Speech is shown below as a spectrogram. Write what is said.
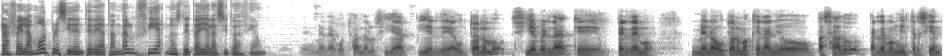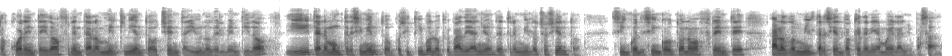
Rafael Amor, presidente de ATA Andalucía, nos detalla la situación mes de agosto Andalucía pierde autónomos. Si es verdad que perdemos menos autónomos que el año pasado, perdemos 1.342 frente a los 1.581 del 22 y tenemos un crecimiento positivo en lo que va de año de 3.855 autónomos frente a los 2.300 que teníamos el año pasado.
